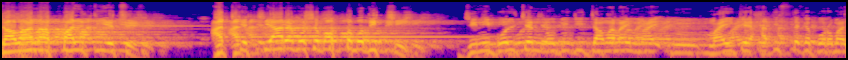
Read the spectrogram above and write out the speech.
জওয়ানা পাল্টিয়েছে। আজকে চেয়ারে বসে বক্তব্য দিচ্ছি। যিনি বলছেন, নবীজি জামানায় মাইকে হাদিস থেকে প্রমাণ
